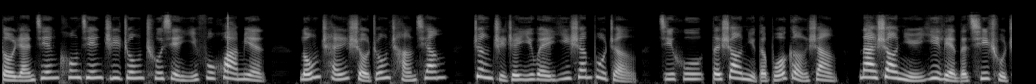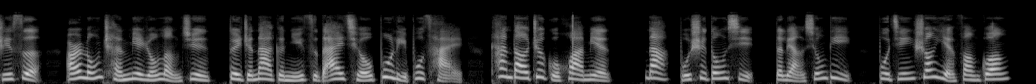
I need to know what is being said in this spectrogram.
陡然间空间之中出现一幅画面，龙尘手中长枪正指着一位衣衫不整几乎的少女的脖颈上，那少女一脸的凄楚之色，而龙尘面容冷峻，对着那个女子的哀求不理不睬。看到这股画面。那不是东西的两兄弟不禁双眼放光，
